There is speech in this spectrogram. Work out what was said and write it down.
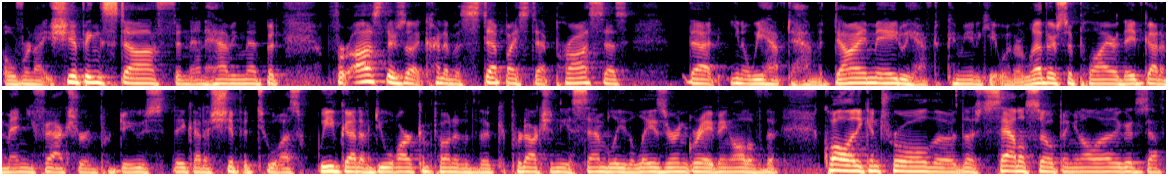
overnight shipping stuff and then having that. But for us, there's a kind of a step by step process. That you know we have to have a die made we have to communicate with our leather supplier. They've got to manufacture and produce they've got to ship it to us. We've got to do our component of the production the assembly the laser engraving all of the quality control the, the saddle soaping and all that other good stuff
